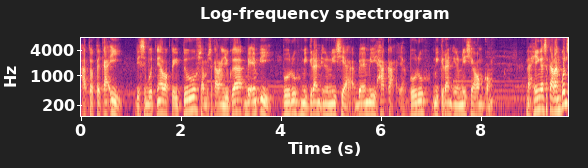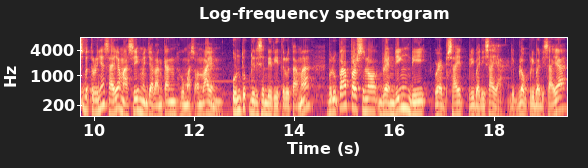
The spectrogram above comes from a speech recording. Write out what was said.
atau TKI. Disebutnya waktu itu sampai sekarang juga BMI, Buruh Migran Indonesia, BMI HK ya, Buruh Migran Indonesia Hong Kong. Nah, hingga sekarang pun sebetulnya saya masih menjalankan humas online untuk diri sendiri terutama berupa personal branding di website pribadi saya, di blog pribadi saya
